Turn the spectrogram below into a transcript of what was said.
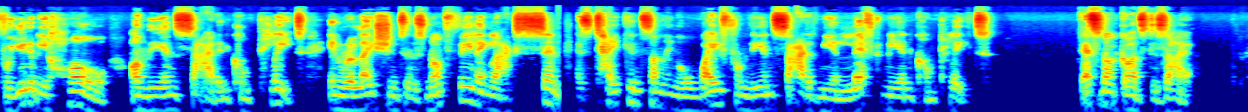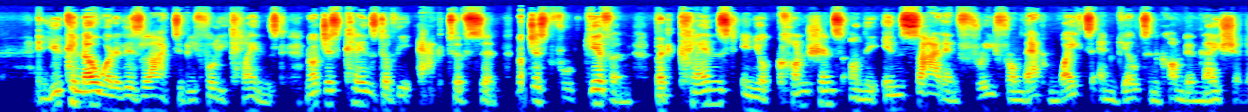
for you to be whole on the inside and complete in relation to this, not feeling like sin has taken something away from the inside of me and left me incomplete. That's not God's desire. And you can know what it is like to be fully cleansed, not just cleansed of the act of sin, not just forgiven, but cleansed in your conscience on the inside and free from that weight and guilt and condemnation.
